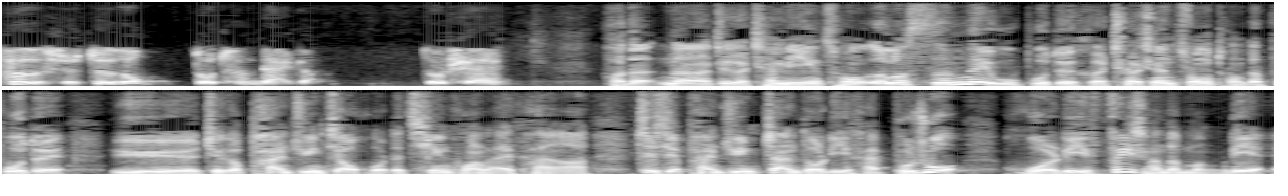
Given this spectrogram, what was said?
自始至终都存在着。主持人，好的，那这个陈明从俄罗斯内务部队和车臣总统的部队与这个叛军交火的情况来看啊，这些叛军战斗力还不弱，火力非常的猛烈，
